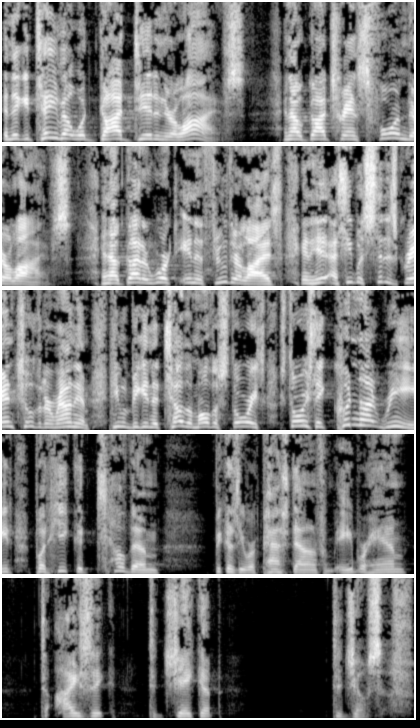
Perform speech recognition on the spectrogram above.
And they can tell you about what God did in their lives and how God transformed their lives and how God had worked in and through their lives. And he, as he would sit his grandchildren around him, he would begin to tell them all the stories, stories they could not read, but he could tell them because they were passed down from Abraham to Isaac to Jacob to Joseph.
